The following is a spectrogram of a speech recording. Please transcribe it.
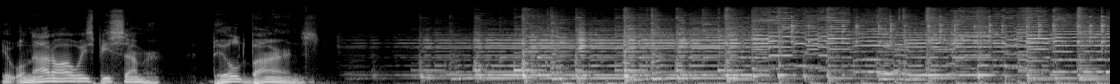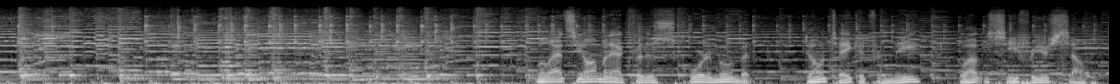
it will not always be summer. Build barns. Well, that's the almanac for this quarter moon, but don't take it from me. Go out and see for yourself.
